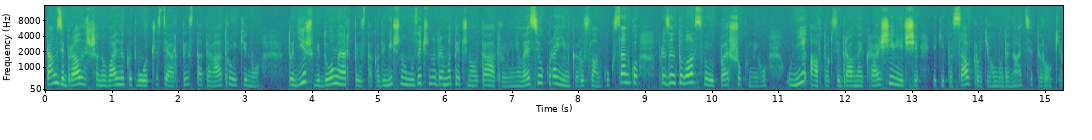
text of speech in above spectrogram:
Там зібрались шанувальники творчості артиста театру і кіно. Тоді ж відомий артист академічного музично-драматичного театру імені Лесі Українки Руслан Куксенко презентував свою першу книгу. У ній автор зібрав найкращі вірші, які писав протягом 11 років.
